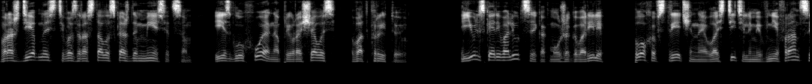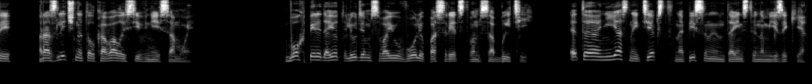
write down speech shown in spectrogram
Враждебность возрастала с каждым месяцем, и из глухой она превращалась в открытую. Июльская революция, как мы уже говорили, плохо встреченная властителями вне Франции, различно толковалась и в ней самой. Бог передает людям свою волю посредством событий. Это неясный текст, написанный на таинственном языке.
